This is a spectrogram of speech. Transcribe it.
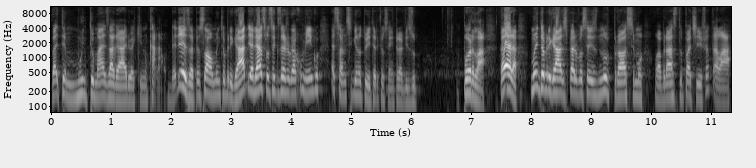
vai ter muito mais Agário aqui no canal. Beleza, pessoal? Muito obrigado. E aliás, se você quiser jogar comigo, é só me seguir no Twitter que eu sempre aviso por lá. Galera, muito obrigado, espero vocês no próximo. Um abraço do Patife, até lá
